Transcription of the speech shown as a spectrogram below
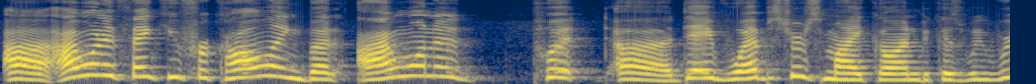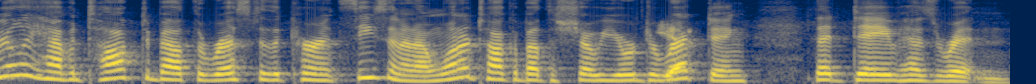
uh, I want to thank you for calling, but I want to put uh, Dave Webster's mic on because we really haven't talked about the rest of the current season, and I want to talk about the show you're directing that Dave has written.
